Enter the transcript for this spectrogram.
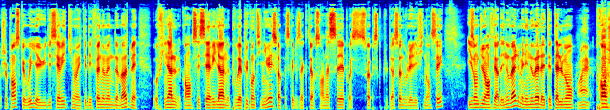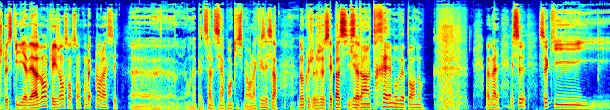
Je pense que oui, il y a eu des séries qui ont été des phénomènes de mode, mais au final, quand ces séries-là ne pouvaient plus continuer, soit parce que les acteurs s'en lassaient, soit parce que plus personne voulait les financer, ils ont dû en faire des nouvelles, mais les nouvelles étaient tellement Ouais. proches de ce qu'il y avait avant que les gens s'en sont complètement lassés. Euh, on appelle ça le serpent qui se meurt la queue. C'est ça. Donc je, je sais pas si Qui ça est un très mauvais porno. pas mal. Mais ceux, ceux qui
